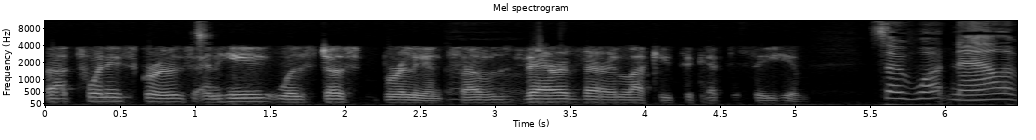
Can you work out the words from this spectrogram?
about 20 screws, and he was just brilliant. So I was very, very lucky to get to see him. So, what now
